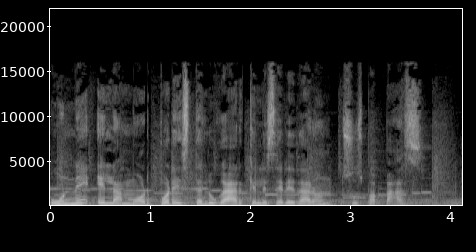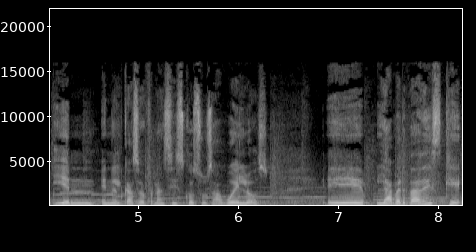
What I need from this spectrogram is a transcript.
une el amor por este lugar que les heredaron sus papás y en, el caso de Francisco sus abuelos, eh, la verdad es que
